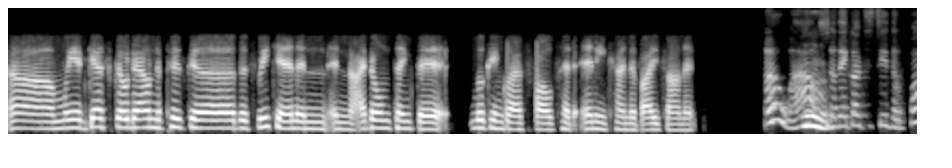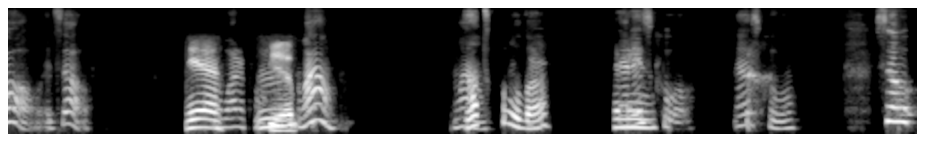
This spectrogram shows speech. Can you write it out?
Um, we had guests go down to Pisgah this weekend, and and I don't think that Looking Glass Falls had any kind of ice on it. Oh wow! Hmm. So they got to see the fall itself, Yeah. the waterfall. Mm. Yep. Wow. Wow. That's cool though. okay. I That is mean, cool. That's cool. So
